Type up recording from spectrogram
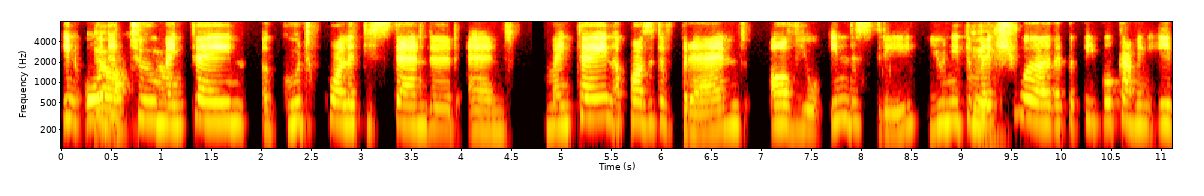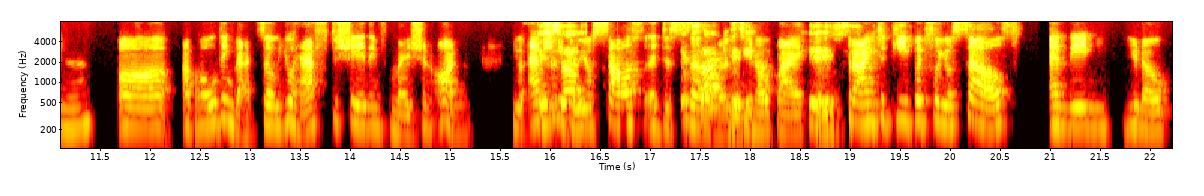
in order yeah. to maintain a good quality standard and maintain a positive brand of your industry, you need to yes. make sure that the people coming in are upholding that. So you have to share the information on. You actually exactly. do yourself a disservice, exactly. you know, by yes. trying to keep it for yourself and then, you know,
